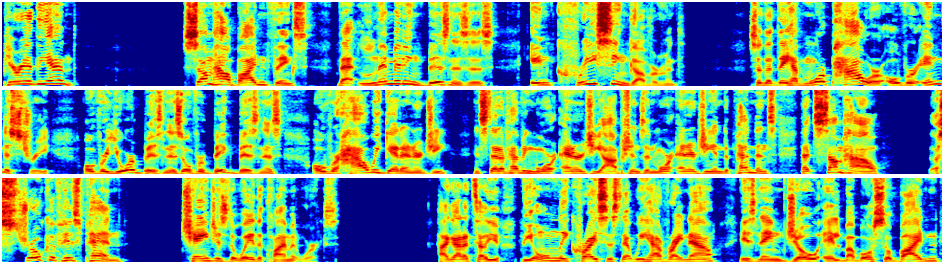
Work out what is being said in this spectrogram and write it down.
Period. The end. Somehow Biden thinks that limiting businesses, increasing government, so that they have more power over industry, over your business, over big business, over how we get energy, instead of having more energy options and more energy independence, that somehow a stroke of his pen changes the way the climate works. I got to tell you, the only crisis that we have right now is named Joe El Baboso Biden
